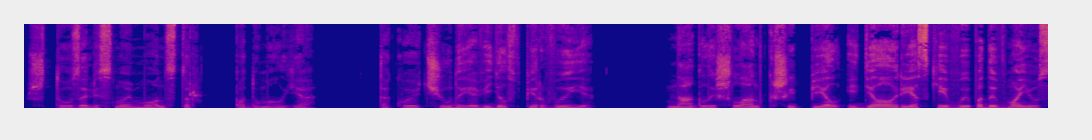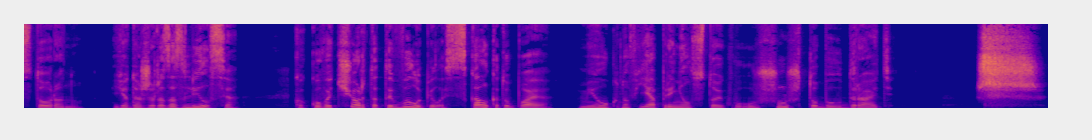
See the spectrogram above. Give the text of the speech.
«Что за лесной монстр?» — подумал я. «Такое чудо я видел впервые». Наглый шланг шипел и делал резкие выпады в мою сторону. Я даже разозлился — «Какого черта ты вылупилась, скалка тупая?» Мяукнув, я принял стойку ушу, чтобы удрать. Шш!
